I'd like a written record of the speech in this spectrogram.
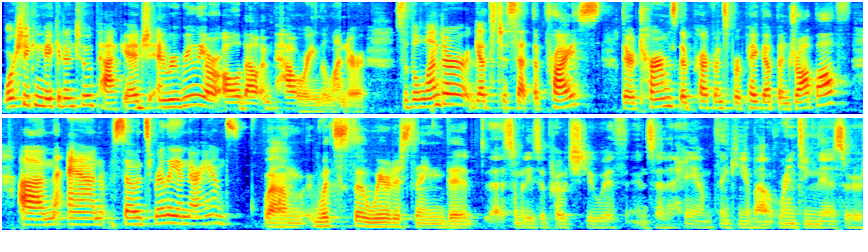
or she can make it into a package. And we really are all about empowering the lender. So the lender gets to set the price, their terms, their preference for pickup and drop off, um, and so it's really in their hands. Um, what's the weirdest thing that uh, somebody's approached you with and said, "Hey, I'm thinking about renting this or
